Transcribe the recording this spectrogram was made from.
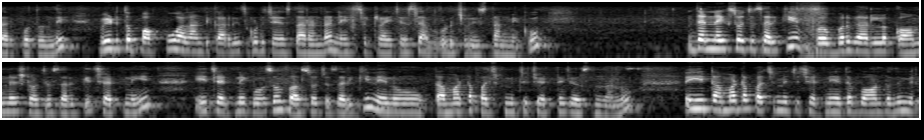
సరిపోతుంది. వీటితో పప్పు అలాంటి కర్రీస్ కూడా చేస్తారంట. నెక్స్ట్ ట్రై చేసి అవి కూడా చూపిస్తాను మీకు. దెన్ నెక్స్ట్ వచ్చేసరికి బొబ్బరి గారెలో కాంబినేషన్ వచ్చేసరికి చట్నీ. ఈ చట్నీ కోసం ఫస్ట్ వచ్చేసరికి నేను టమాటా పచ్చిమిర్చి చట్నీ చేస్తున్నాను. ఈ టమాటా పచ్చిమిర్చి చట్నీ అయితే బాగుంటుంది. మీరు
